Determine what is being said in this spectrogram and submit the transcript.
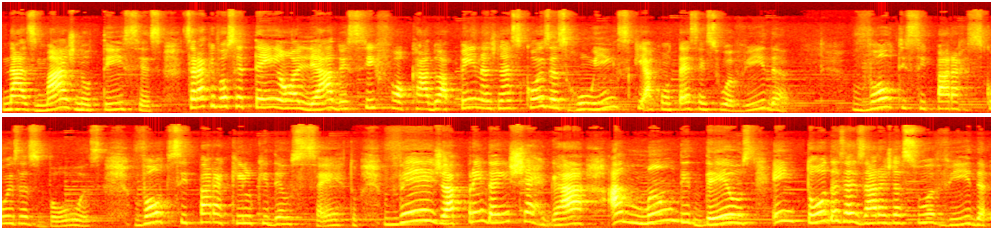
nas más notícias? Será que você tem olhado e se focado apenas nas coisas ruins que acontecem em sua vida? Volte-se para as coisas boas, volte-se para aquilo que deu certo. Veja, aprenda a enxergar a mão de Deus em todas as áreas da sua vida.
